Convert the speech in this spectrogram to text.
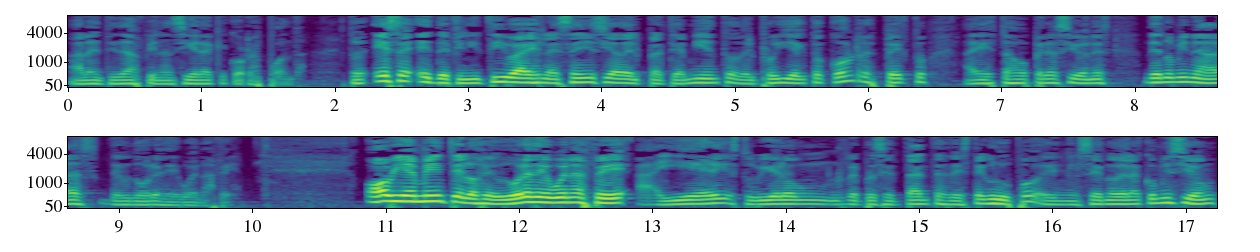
a la entidad financiera que corresponda. Entonces, esa en definitiva es la esencia del planteamiento del proyecto con respecto a estas operaciones denominadas deudores de buena fe. Obviamente los deudores de buena fe, ayer estuvieron representantes de este grupo en el seno de la comisión,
